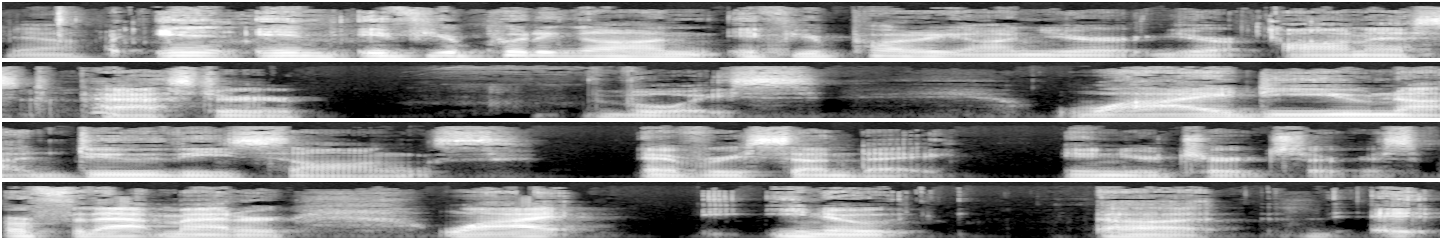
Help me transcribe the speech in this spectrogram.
Yeah. And, and if you're putting on if you're putting on your your honest pastor voice, why do you not do these songs every Sunday in your church service? Or for that matter, why you know uh it,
